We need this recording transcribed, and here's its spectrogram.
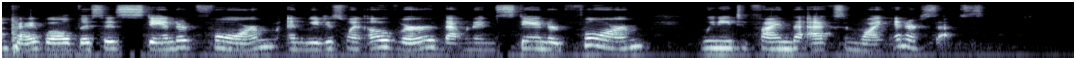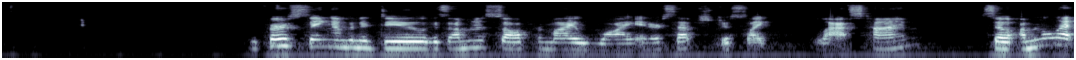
Okay, well this is standard form, and we just went over that when in standard form, we need to find the x and y intercepts. The first thing I'm going to do is I'm going to solve for my y-intercepts just like last time. So I'm going to let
